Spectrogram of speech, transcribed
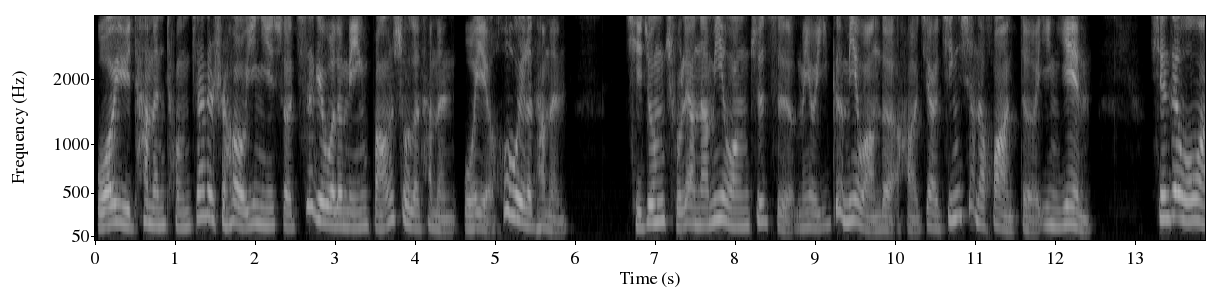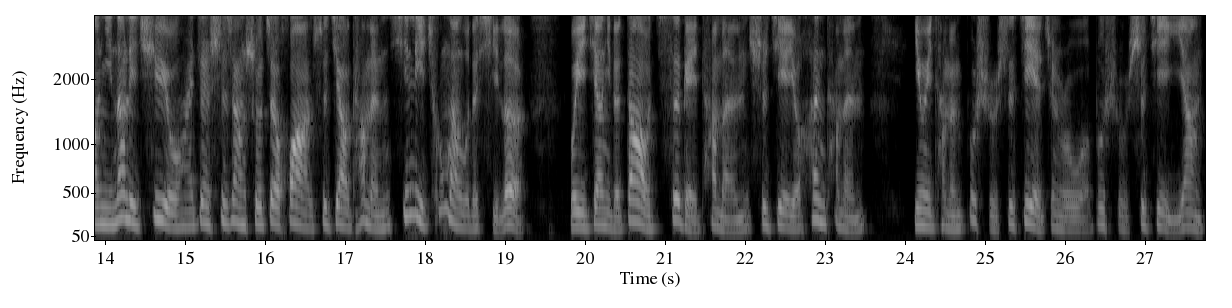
我与他们同在的时候，以你所赐给我的名保守了他们，我也护卫了他们。其中除了那灭亡之子，没有一个灭亡的。好叫经上的话得应验。现在我往你那里去，我还在世上说这话，是叫他们心里充满我的喜乐。我已将你的道赐给他们，世界又恨他们，因为他们不属世界，正如我不属世界一样。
